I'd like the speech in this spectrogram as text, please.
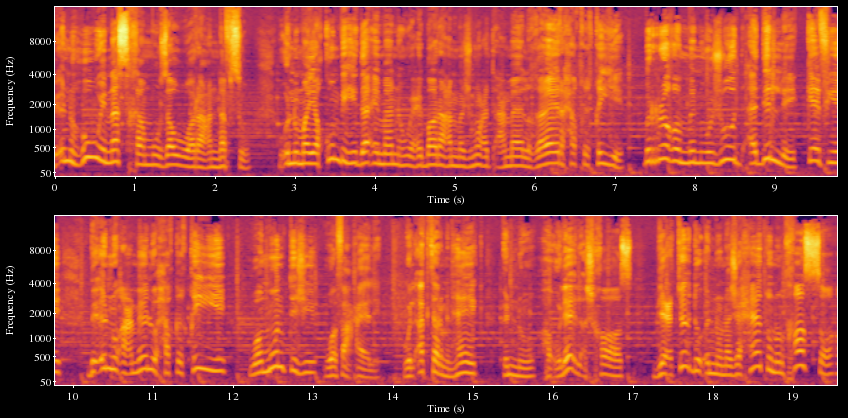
بأنه هو نسخة مزورة عن نفسه وأنه ما يقوم به دائما هو عبارة عن مجموعة أعمال غير حقيقية بالرغم من وجود أدلة كافية بأنه أعماله حقيقية ومنتجة وفعالة. والأكثر من هيك أنه هؤلاء الأشخاص بيعتقدوا أنه نجاحاتهم الخاصة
